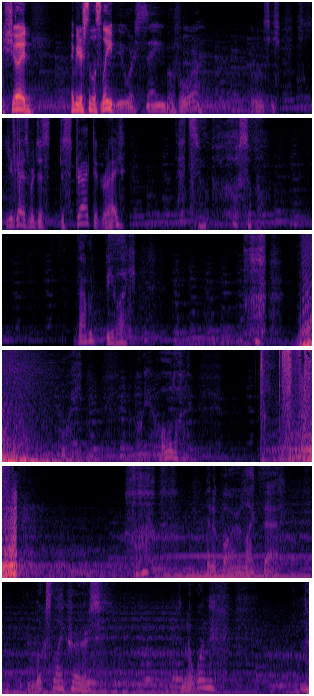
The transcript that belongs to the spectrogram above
You Should. Maybe you're still asleep. You were sane before? I mean, you guys were just distracted, right? That's impossible. That would be like. Wait. Okay, hold on. Huh? In a bar like that, it looks like hers. No one. No,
